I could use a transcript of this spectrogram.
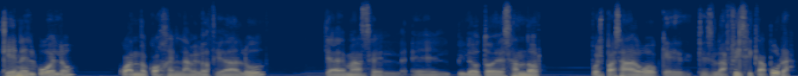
Que en el vuelo, cuando cogen la velocidad de luz, que además el, el piloto es Andor, pues pasa algo que, es la física pura,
